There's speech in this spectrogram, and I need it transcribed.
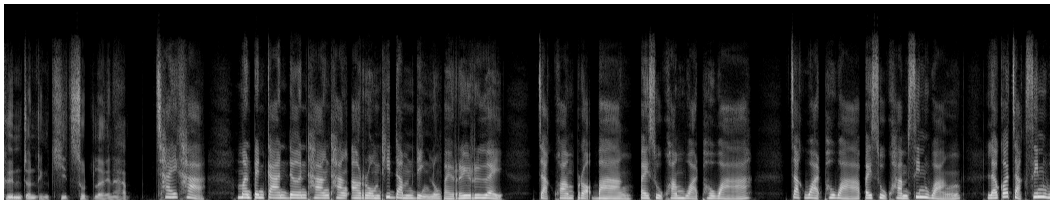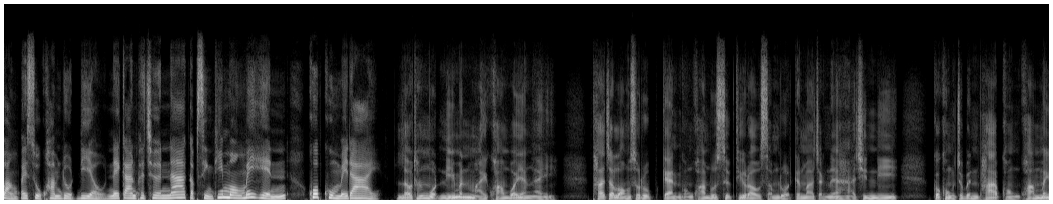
ขึ้นจนถึงขีดสุดเลยนะครับ ใช่ค่ะ มันเป็นการเดินทางทางอารมณ์ที่ดำดิ่งลงไปเรื่อยๆ จากความเปราะบางไปสู่ความหวาดผวา จากหวาดผวาไปสู่ความสิ้นหวัง แล้วก็จากสิ้นหวังไปสู่ความโดดเดี่ยว ในการเผชิญหน้ากับสิ่งที่มองไม่เห็น ควบคุมไม่ได้ แล้วทั้งหมดนี้มันหมายความว่ายังไง ถ้าจะลองสรุปแก่นของความรู้สึกที่เราสำรวจกันมาจากเนื้อหาชิ้นนี้ ก็คงจะเป็นภาพของความไม่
